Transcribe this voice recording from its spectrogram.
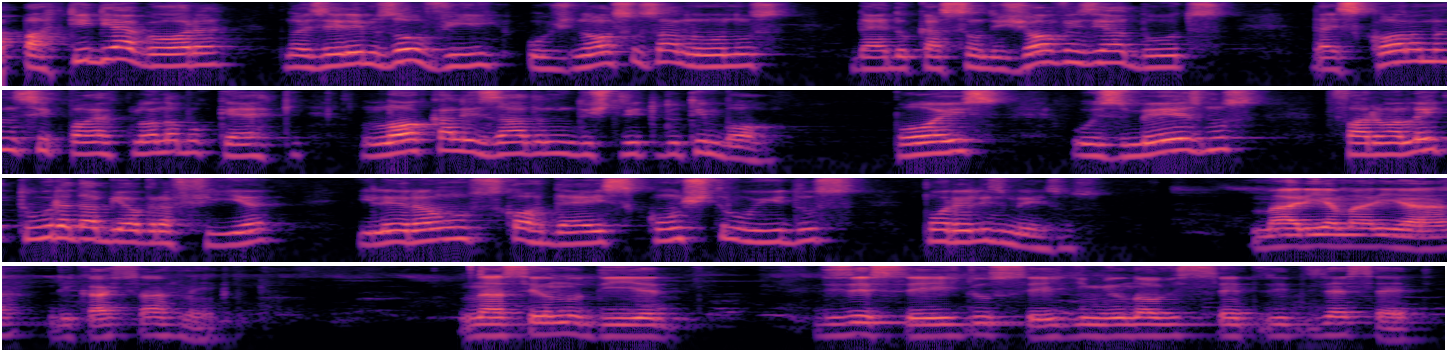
A partir de agora, nós iremos ouvir os nossos alunos da Educação de Jovens e Adultos da Escola Municipal Herculano Albuquerque, localizada no distrito do Timbó, pois os mesmos farão a leitura da biografia e lerão os cordéis construídos por eles mesmos. Maria Maria de Castro Sarmento. Nasceu no dia 16 de 6 de 1917,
